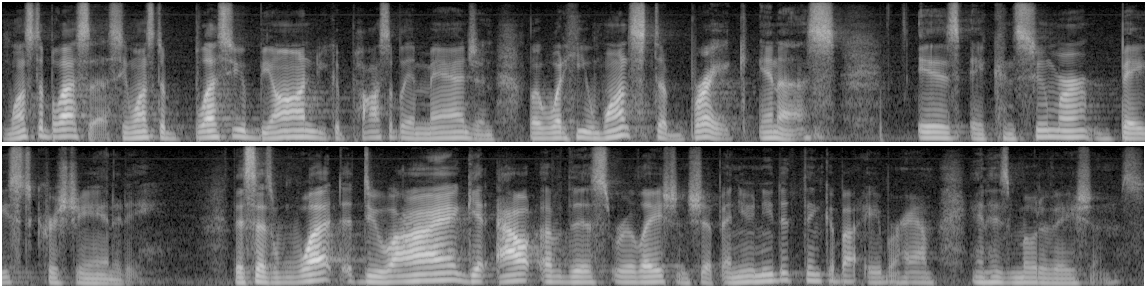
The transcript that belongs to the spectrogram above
He wants to bless us. He wants to bless you beyond you could possibly imagine. But what he wants to break in us is a consumer based Christianity that says, What do I get out of this relationship? And you need to think about Abraham and his motivations.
